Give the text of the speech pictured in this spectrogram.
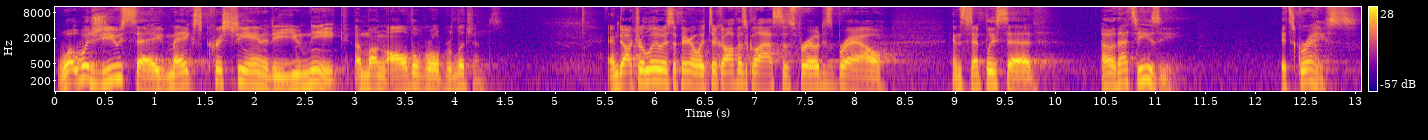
What would you say makes Christianity unique among all the world religions? And Dr. Lewis apparently took off his glasses, furrowed his brow, and simply said, Oh, that's easy. It's grace.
